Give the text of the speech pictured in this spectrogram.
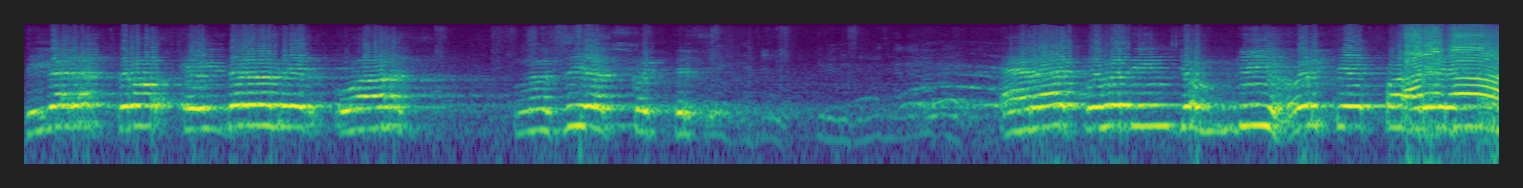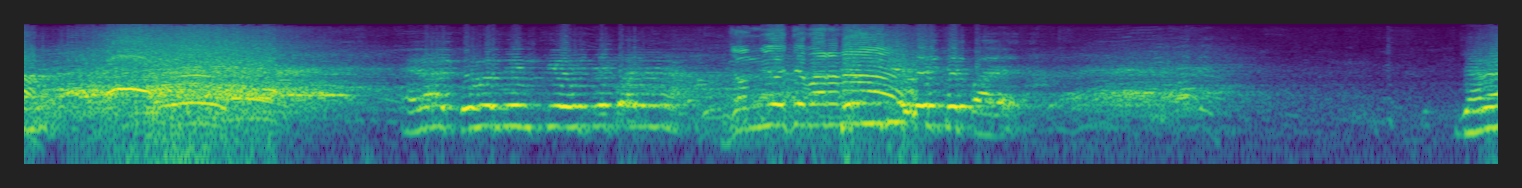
দিবারাত্র এই ধরনের ওয়াজ নসিহত করতেছে। এরা কোনদিন জঙ্গি হইতে পারে না। এরা কোনদিন কি হইতে পারে না? জঙ্গি হইতে পারে না। হইতে পারে না। যারা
